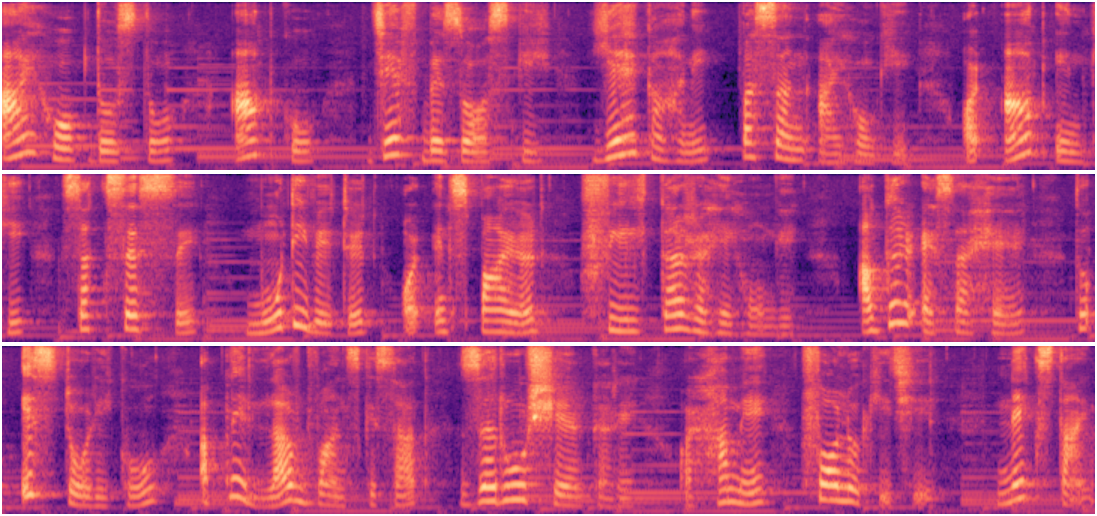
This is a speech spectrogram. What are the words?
आई होप दोस्तों, आपको जेफ बेजोस की यह कहानी पसंद आई होगी और आप इनकी सक्सेस से मोटिवेटेड और इंस्पायर्ड फील कर रहे होंगे। अगर ऐसा है तो इस स्टोरी को अपने लव्ड वंस के साथ ज़रूर शेयर करें और हमें फॉलो कीजिए। नेक्स्ट टाइम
